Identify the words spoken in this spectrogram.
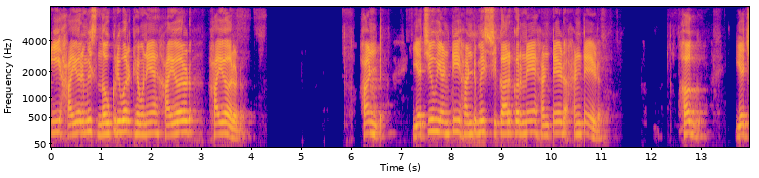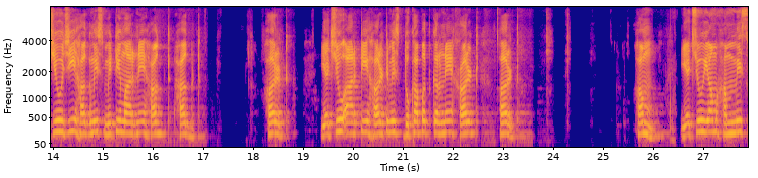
E hire means नोकरीवर ठेवणे. Hired hired hunt H U N T hunt means शिकार करणे. Hunted hunted hug H U G hug means मिठी मारणे. Hugged hugged hurt H U R T hurt means दुखापत करणे hurt hurt hum H U M hum means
